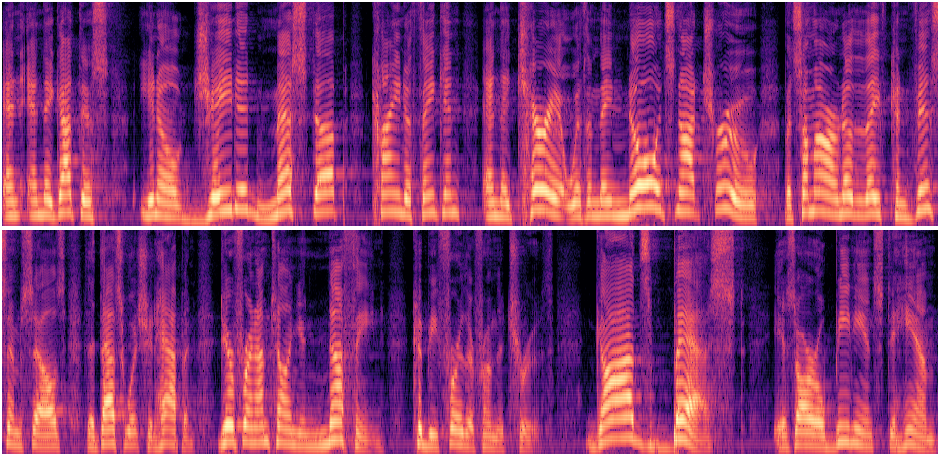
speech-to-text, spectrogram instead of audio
and, and they got this, you know, jaded, messed up kind of thinking, and they carry it with them. They know it's not true, but somehow or another they've convinced themselves that that's what should happen. Dear friend, I'm telling you, nothing could be further from the truth. God's best is our obedience to Him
